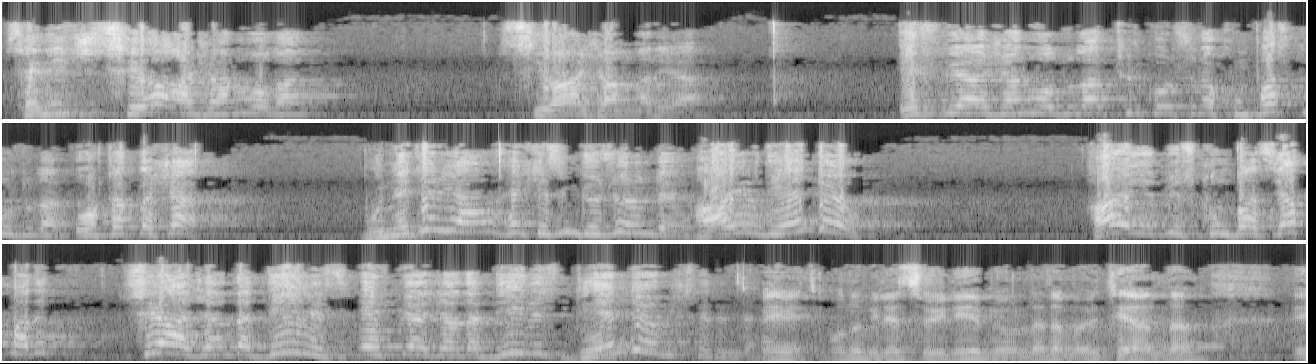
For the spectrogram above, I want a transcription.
Sen hiç siyah ajanı olan, siyah ajanları ya. FBI ajanı oldular, Türk ordusuna kumpas kurdular, ortaklaşa. Bu nedir ya? Herkesin gözü önünde. Hayır diyen de yok. Hayır biz kumpas yapmadık. Siyah ajanında değiliz, FBI ajanında değiliz diyen de yok işlerinde. Evet onu bile söyleyemiyorlar ama öte yandan e,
